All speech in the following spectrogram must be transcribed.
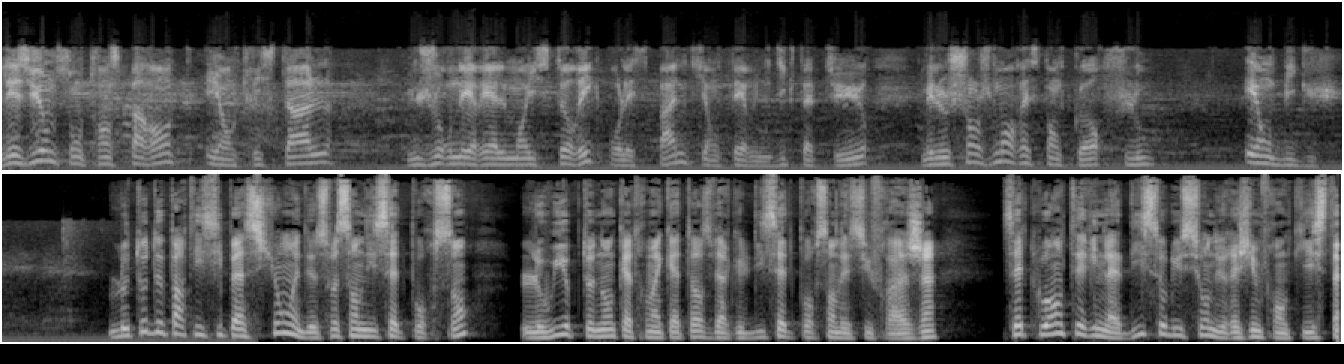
Les urnes sont transparentes et en cristal. Une journée réellement historique pour l'Espagne qui enterre une dictature, mais le changement reste encore flou et ambigu. Le taux de participation est de 77%, le oui obtenant 94,17% des suffrages. Cette loi entérine la dissolution du régime franquiste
